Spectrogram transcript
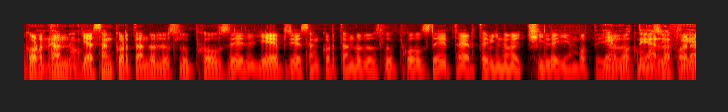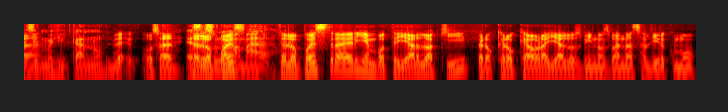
cortando ¿no? ya están cortando los loopholes del IEPS, ya están cortando los loopholes de traerte vino de Chile y Y embotellarlo, embotellarlo como si aquí y fuera decir mexicano. de- o sea, te lo, es una puedes, mamada. te lo puedes traer y embotellarlo aquí, pero creo que ahora ya los vinos van a salir como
